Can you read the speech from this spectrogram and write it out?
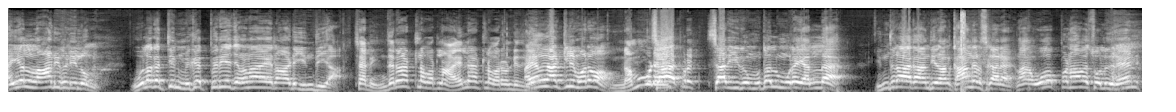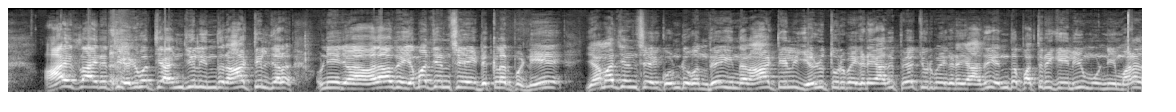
அயல் நாடுகளிலும் உலகத்தின் மிகப்பெரிய ஜனநாயக நாடு இந்தியா. சார் இந்த நாட்டுல வரலாம் அயல் நாட்டுல வர வேண்டியது இல்லையா? அயல்நாட்டிலும் வரும். நம்முடைய சார் இது முதல் முறை அல்ல. இந்திரா காந்தி நான் காங்கிரஸ்காரன். நான் ஓப்பனாக சொல்லுகிறேன். ஆயிரத்தி தொள்ளாயிரத்தி எழுபத்தி அஞ்சில் இந்த நாட்டில் நீ அதாவது எமர்ஜென்சியை டிக்ளேர் பண்ணி எமர்ஜென்சியை கொண்டு வந்து இந்த நாட்டில் எழுத்துரிமை கிடையாது பேச்சுரிமை கிடையாது எந்த பத்திரிகையிலையும் நீ மன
